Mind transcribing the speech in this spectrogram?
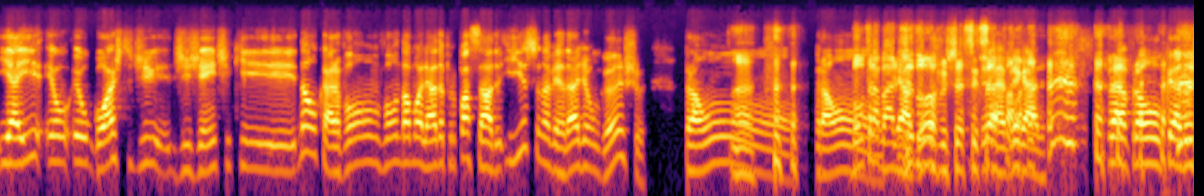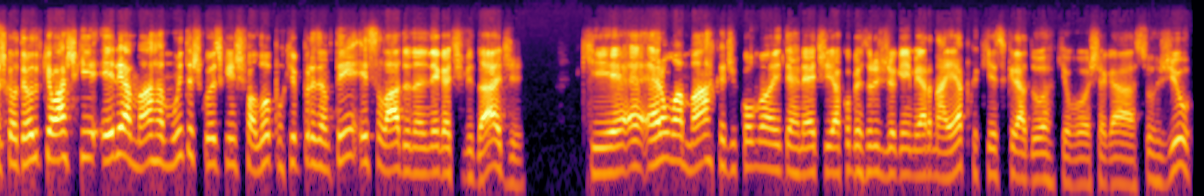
E aí eu, eu gosto de, de gente que não, cara, vão, vão dar uma olhada para o passado. E isso na verdade é um gancho para um, ah. um bom trabalho criador, de novo, você é, obrigado. para um criador de conteúdo, porque eu acho que ele amarra muitas coisas que a gente falou, porque por exemplo tem esse lado da negatividade que é, é, era uma marca de como a internet e a cobertura de videogame era na época que esse criador que eu vou chegar surgiu,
